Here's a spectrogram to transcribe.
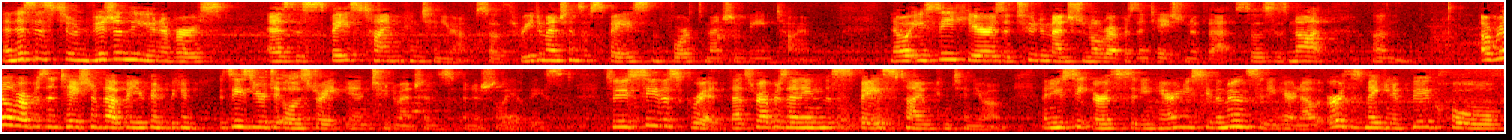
And this is to envision the universe as the space time continuum. So, three dimensions of space, and fourth dimension being time. Now, what you see here is a two dimensional representation of that. So, this is not um, a real representation of that, but you can, we can, it's easier to illustrate in two dimensions initially, at least. So, you see this grid, that's representing the space time continuum. And you see Earth sitting here, and you see the moon sitting here. Now, the Earth is making a big hole,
